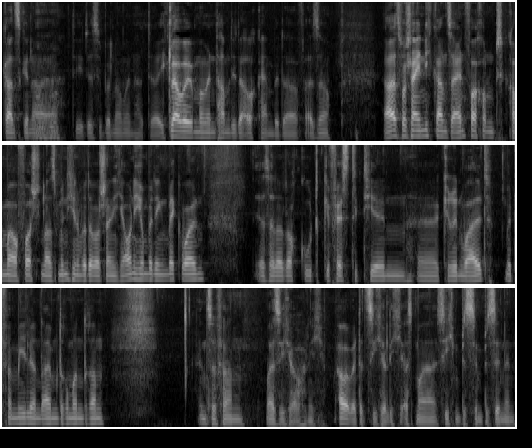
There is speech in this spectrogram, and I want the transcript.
Ganz genau, mhm. ja, die das übernommen hat. Ja. Ich glaube, im Moment haben die da auch keinen Bedarf. Also, ja, ist wahrscheinlich nicht ganz einfach und kann man auch vorstellen, aus München wird er wahrscheinlich auch nicht unbedingt weg wollen. Er ist ja da doch gut gefestigt hier in äh, Grünwald mit Familie und allem drum und dran. Insofern weiß ich auch nicht. Aber wird jetzt sicherlich erstmal sich ein bisschen besinnen.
